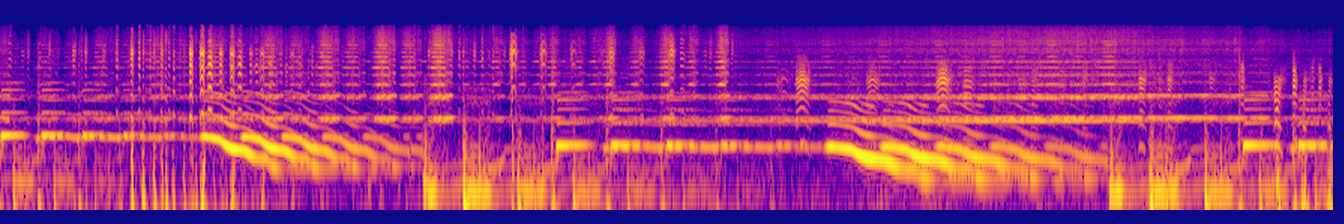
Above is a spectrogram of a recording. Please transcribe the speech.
Ha ha ha!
